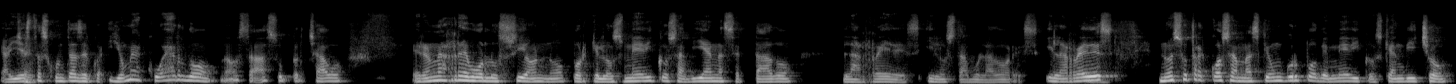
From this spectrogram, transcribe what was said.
hay estas juntas del cuerpo, y yo me acuerdo, ¿no? Estaba súper chavo era una revolución, ¿no? Porque los médicos habían aceptado las redes y los tabuladores. Y las redes no es otra cosa más que un grupo de médicos que han dicho,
